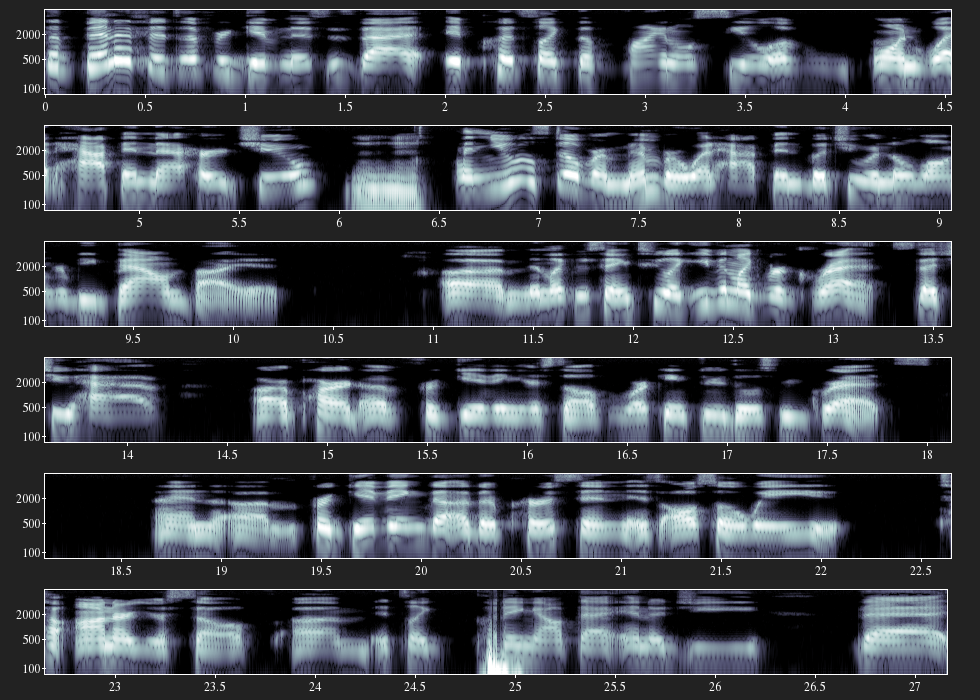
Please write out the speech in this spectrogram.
the benefits of forgiveness is that it puts like the final seal of on what happened that hurt you, mm-hmm. and you will still remember what happened, but you will no longer be bound by it. Um, and like you're saying too, like even like regrets that you have are a part of forgiving yourself, working through those regrets, and um, forgiving the other person is also a way to honor yourself. Um, it's like putting out that energy that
